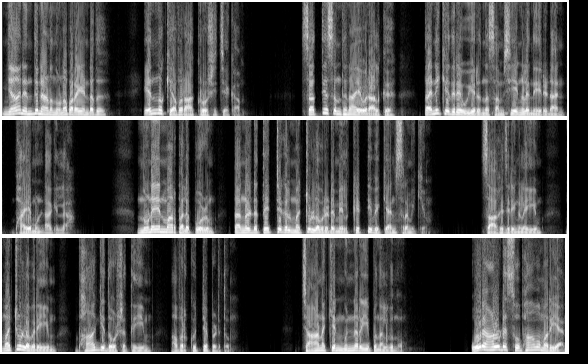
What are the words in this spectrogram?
ഞാൻ എന്തിനാണ് നുണ പറയേണ്ടത്? എന്നൊക്കെ അവർ ആക്രോശിച്ചേക്കാം. സത്യസന്ധനായ ഒരാൾക്ക് തനിക്കെതിരെ ഉയരുന്ന സംശയങ്ങളെ നേരിടാൻ ഭയമുണ്ടാകില്ല. നുണയന്മാർ പലപ്പോഴും തങ്ങളുടെ തെറ്റുകൾ മറ്റുള്ളവരുടെ മേൽ കെട്ടിവെക്കാൻ ശ്രമിക്കും. സാഹചര്യങ്ങളെയും മറ്റുള്ളവരെയും ഭാഗ്യദോഷത്തെയും അവർ കുറ്റപ്പെടുത്തും. ചാണക്യൻ മുന്നറിയിപ്പ് നൽകുന്നു. ഒരാളുടെ സ്വഭാവമറിയാൻ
